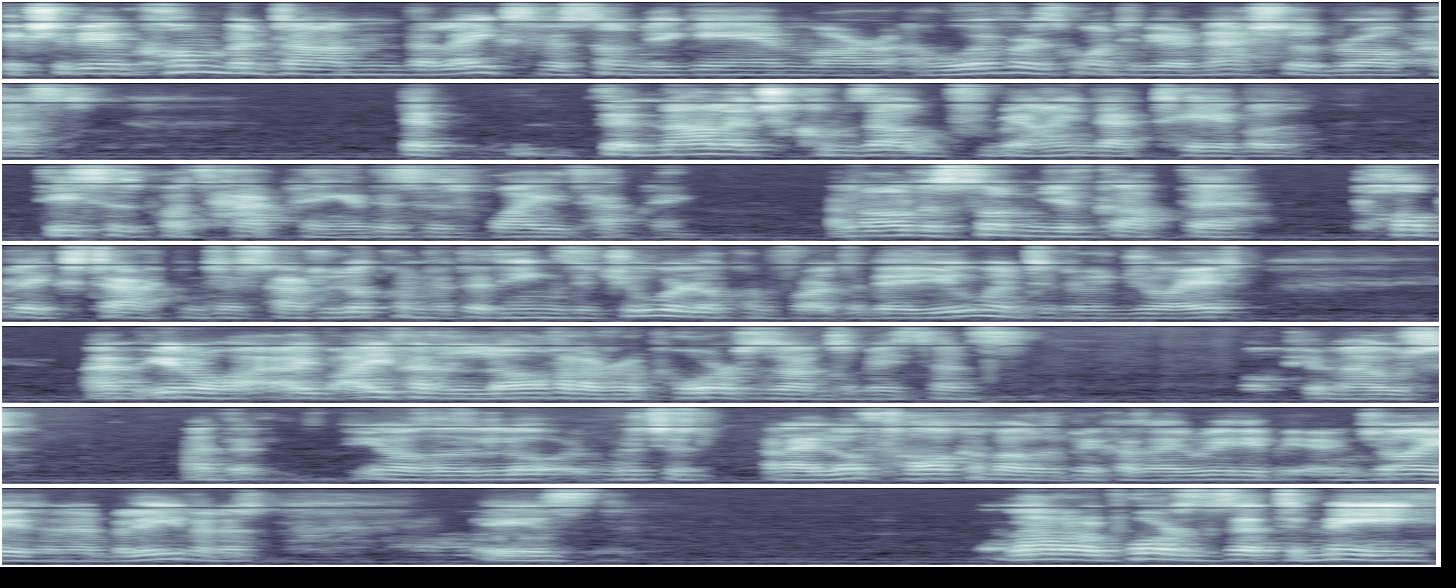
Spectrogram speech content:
It should be incumbent on the likes of a Sunday game or whoever is going to be your national broadcast that the knowledge comes out from behind that table. This is what's happening and this is why it's happening. And all of a sudden you've got the public starting to start looking for the things that you were looking for the day you went to enjoy it. And you know, I've, I've had a lot of reporters onto me since it came out, and the, you know, the which is, and I love talking about it because I really enjoy it and I believe in it. Is a lot of reporters said to me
